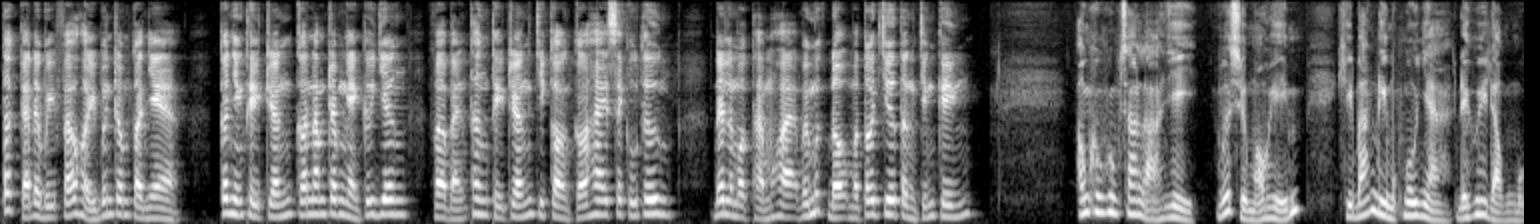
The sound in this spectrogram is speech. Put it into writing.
tất cả đều bị phá hủy bên trong tòa nhà. Có những thị trấn có 500.000 cư dân và bản thân thị trấn chỉ còn có hai xe cứu thương. Đây là một thảm họa với mức độ mà tôi chưa từng chứng kiến. Ông không không xa lạ gì với sự mạo hiểm khi bán đi một ngôi nhà để huy động một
